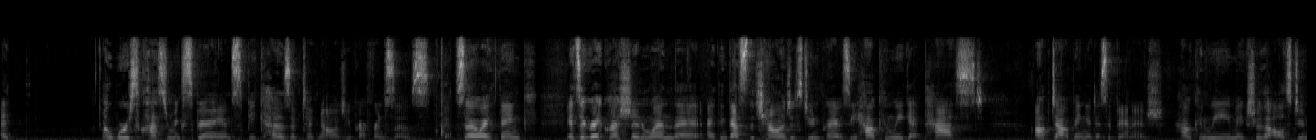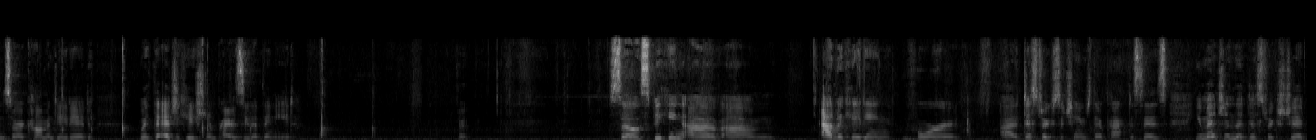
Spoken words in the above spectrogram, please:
a, a worse classroom experience because of technology preferences. Yeah. So I think it's a great question, one that I think that's the challenge of student privacy. How can we get past opt out being a disadvantage? How can we make sure that all students are accommodated with the education and privacy that they need? Right. So, speaking of um, advocating for uh, districts to change their practices, you mentioned that districts should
